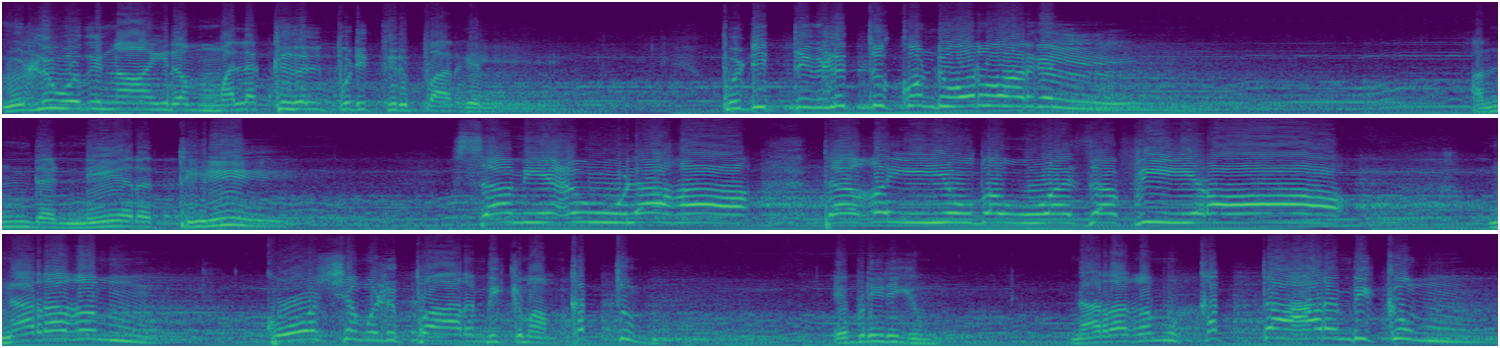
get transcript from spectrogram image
எழுபதினாயிரம் மலக்குகள் பிடித்திருப்பார்கள். பிடித்து இழுத்து கொண்டு வருவார்கள். அந்த நேரத்தில் நரகம் கோஷம் எழுப்ப ஆரம்பிக்குமாம். கத்தும். எப்படி இருக்கும்? நரகம் கத்த ஆரம்பிக்கும்.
